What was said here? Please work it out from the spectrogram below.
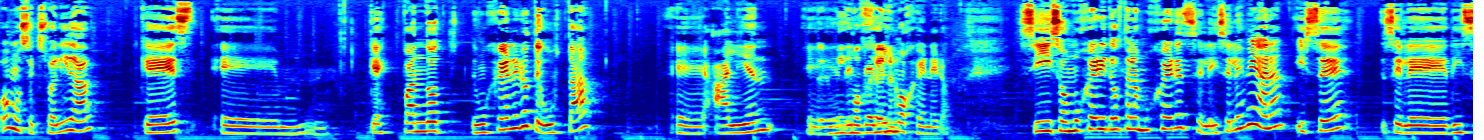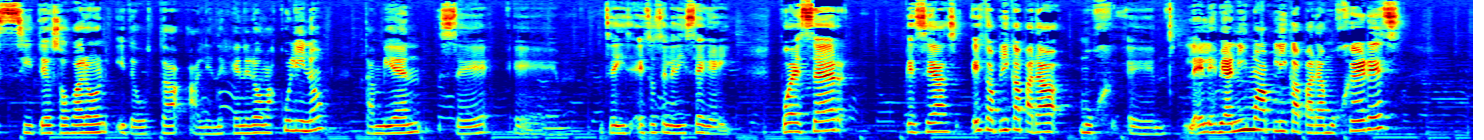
homosexualidad, que es, eh, que es cuando de un género te gusta eh, alguien Del mismo género. mismo género. Si sos mujer y te gustan las mujeres, se le dice lesbiana y se, se le dice, si te sos varón y te gusta alguien de género masculino, también se, eh, se dice- esto se le dice gay. Puede ser que seas, esto aplica para, eh, el lesbianismo aplica para mujeres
